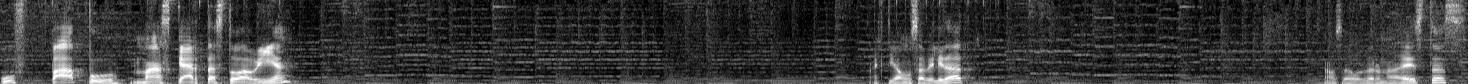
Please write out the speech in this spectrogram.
Uf, papu. Más cartas todavía. Activamos habilidad. Vamos a devolver una de estas.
